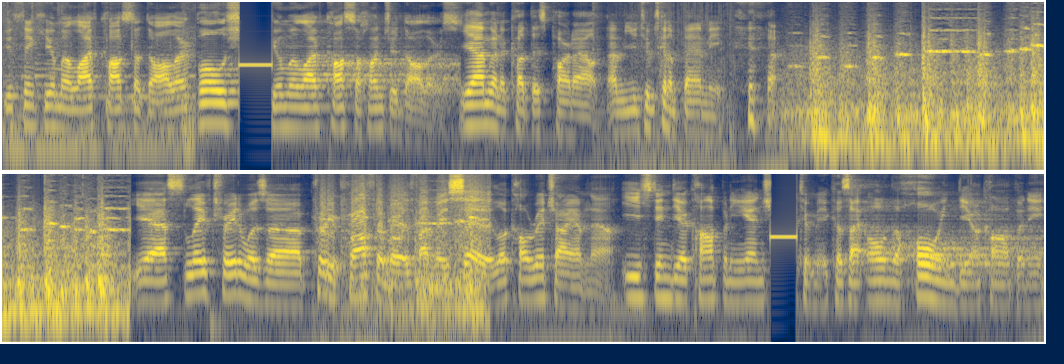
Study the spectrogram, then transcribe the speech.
You think human life costs a dollar? Bullshit. Human life costs a hundred dollars. Yeah, I'm gonna cut this part out. Um, YouTube's gonna ban me. Yeah, slave trade was uh, pretty profitable if I may say. Look how rich I am now. East India Company and to me because I own the whole India Company.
